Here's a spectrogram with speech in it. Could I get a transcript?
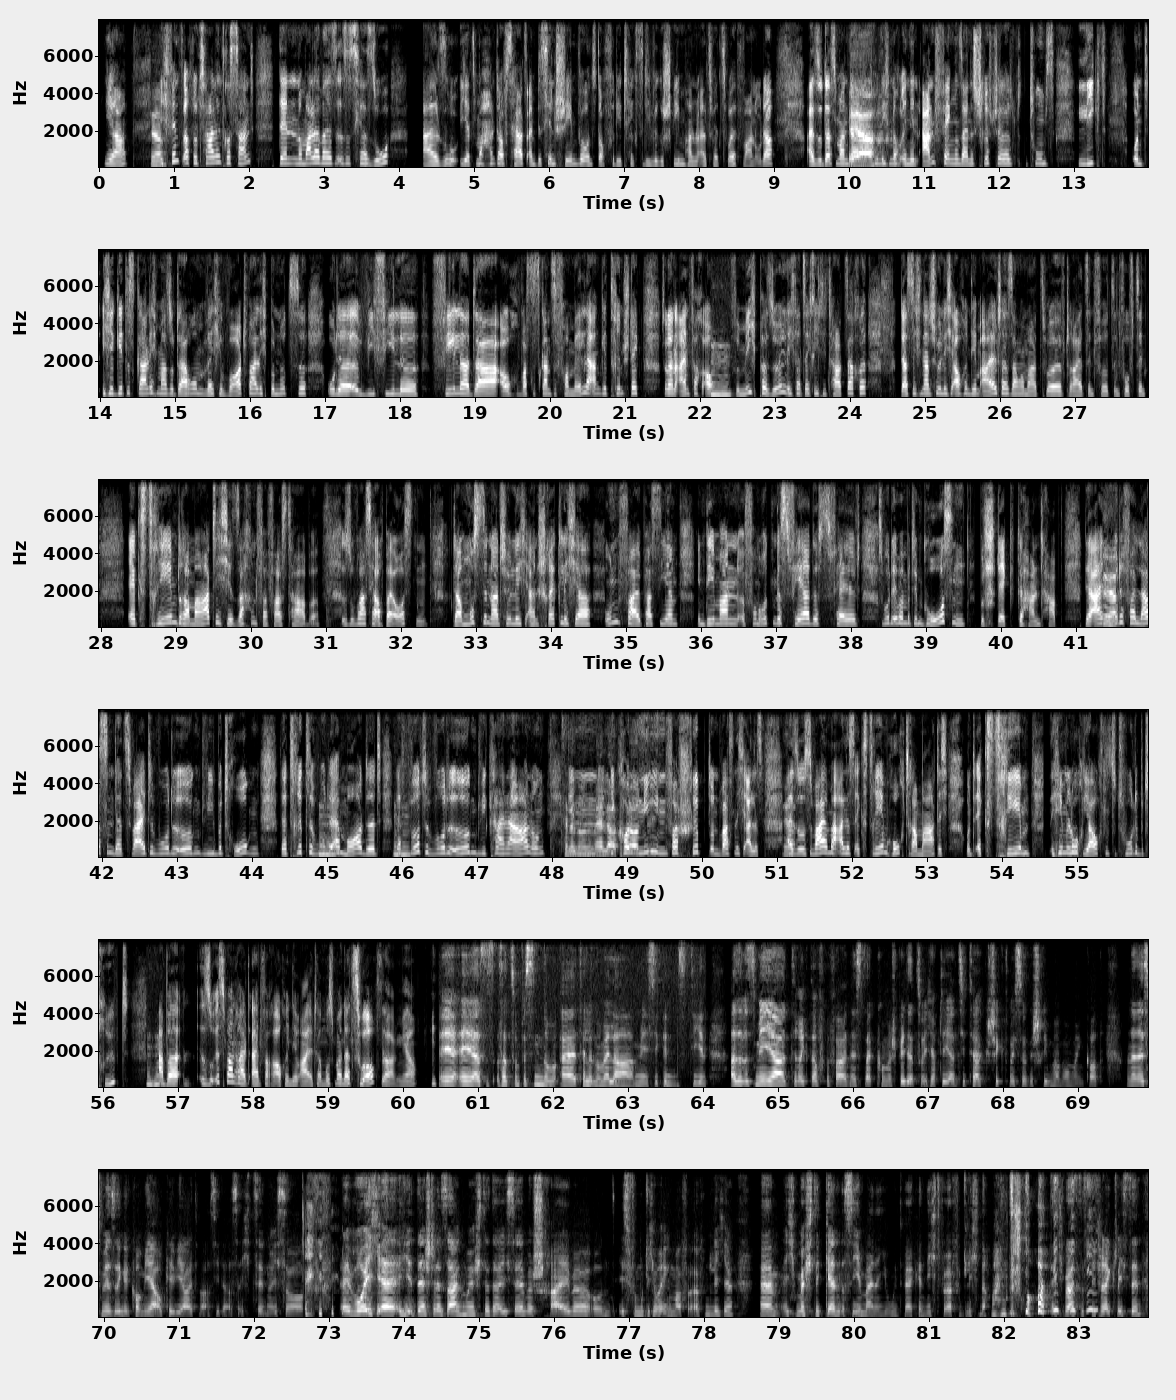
Ja, ja. ich finde es auch total interessant, denn normalerweise ist es ja so, also jetzt mal Hand aufs Herz, ein bisschen schämen wir uns doch für die Texte, die wir geschrieben haben, als wir zwölf waren, oder? Also, dass man da ja. natürlich noch in den Anfängen seines Schriftstellertums liegt. Und hier geht es gar nicht mal so darum, welche Wortwahl ich benutze oder wie viele Fehler da auch, was das ganze Formelle angeht, drinsteckt, sondern einfach auch mhm. für mich persönlich tatsächlich die Tatsache, dass ich natürlich auch in dem Alter, sagen wir mal 12, 13, 14, 15, extrem dramatische Sachen verfasst habe. So war es ja auch bei Osten. Da musste natürlich ein schreckliches schrecklicher Unfall passieren, indem man vom Rücken des Pferdes fällt. Es wurde immer mit dem großen Besteck gehandhabt. Der eine ja. wurde verlassen, der zweite wurde irgendwie betrogen, der dritte wurde mhm. ermordet, der mhm. vierte wurde irgendwie, keine Ahnung, in, in, die Kolonien quasi. verschippt und was nicht alles. Ja. Also es war immer alles extrem hochdramatisch und extrem himmelhoch jauchzend zu Tode betrübt. Mhm. Aber so ist man halt einfach auch in dem Alter, muss man dazu auch sagen, ja. Ja, ja, ja es, ist, es hat so ein bisschen äh, Telenovela-mäßigen Stil. Also was mir ja direkt aufgefallen ist, da kommen wir später zu. Ich habe dir ja ein Zitat geschickt, wo ich so geschrieben habe, oh mein Gott. Und dann ist mir so gekommen, ja, okay, wie alt war sie da? 16. Und ich so, äh, wo ich äh, hier an der Stelle sagen möchte, da ich selber schreibe und ich vermutlich auch irgendwann mal veröffentliche, ähm, ich möchte gern, dass ihr meine Jugendwerke nicht veröffentlicht nach meinem Tod. Ich weiß, dass die schrecklich sind.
